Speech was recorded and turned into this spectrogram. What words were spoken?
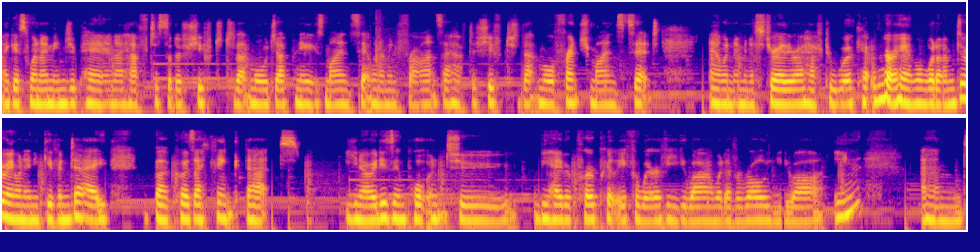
I guess when I'm in Japan, I have to sort of shift to that more Japanese mindset. When I'm in France, I have to shift to that more French mindset. And when I'm in Australia, I have to work out where I am and what I'm doing on any given day because I think that you know, it is important to behave appropriately for wherever you are and whatever role you are in. And,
